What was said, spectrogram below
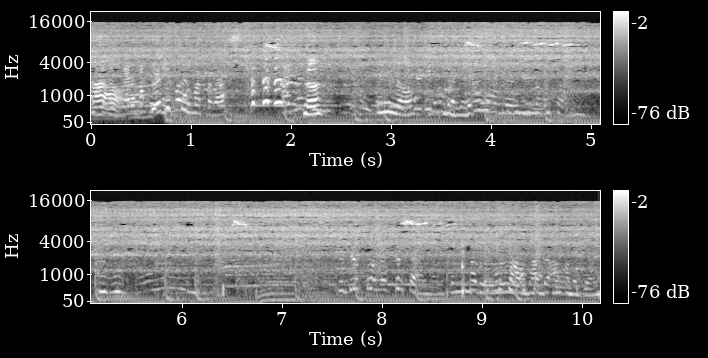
Para makikita po matras. Dito po nagkasama. Kung matras, dadaan ka na dyan.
